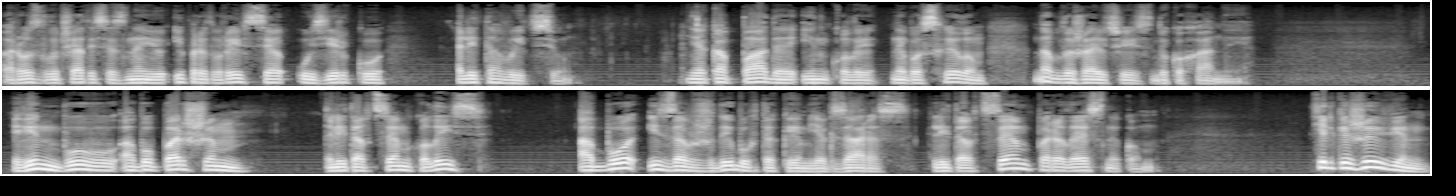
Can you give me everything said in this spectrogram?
розлучатися з нею і перетворився у зірку літавицю, яка падає інколи небосхилом, наближаючись до коханої. Він був або першим літавцем колись, або і завжди був таким, як зараз, літавцем-перелесником. Тільки жив він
